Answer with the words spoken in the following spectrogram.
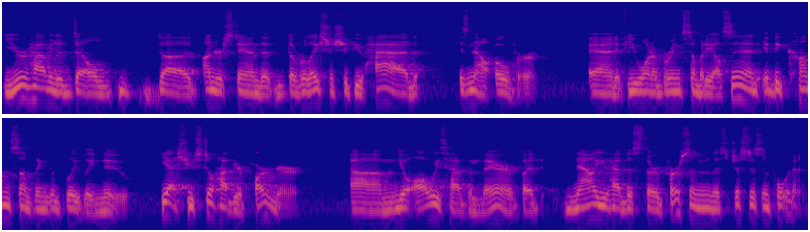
you're having to delve, uh, understand that the relationship you had is now over. And if you want to bring somebody else in, it becomes something completely new. Yes, you still have your partner, um, you'll always have them there, but now you have this third person that's just as important,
